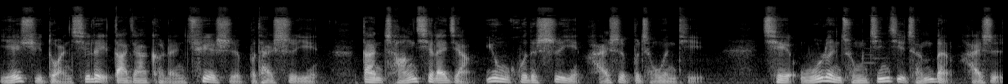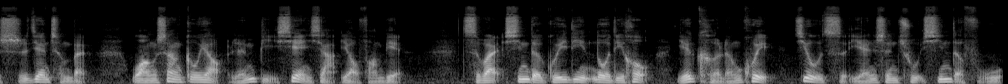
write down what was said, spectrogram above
也许短期内大家可能确实不太适应，但长期来讲，用户的适应还是不成问题。且无论从经济成本还是时间成本，网上购药仍比线下要方便。此外，新的规定落地后，也可能会就此延伸出新的服务。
